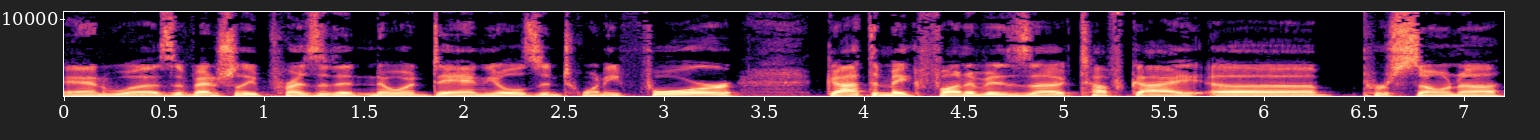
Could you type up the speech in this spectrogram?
and was eventually President Noah Daniels in 24. Got to make fun of his uh, tough guy uh, persona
